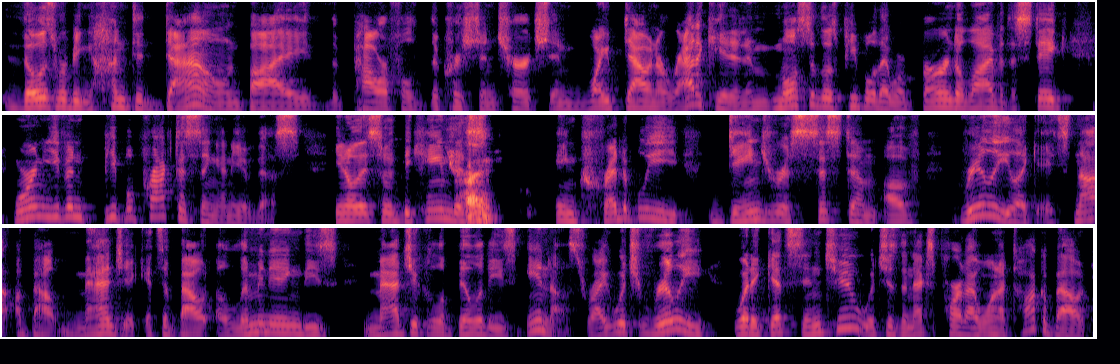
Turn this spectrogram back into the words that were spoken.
those were being hunted down by the powerful the Christian church and wiped out and eradicated. And most of those people that were burned alive at the stake weren't even people practicing any of this. You know, so it became this right. incredibly dangerous system of really like it's not about magic. It's about eliminating these magical abilities in us right? Which really what it gets into which is the next part i want to talk about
